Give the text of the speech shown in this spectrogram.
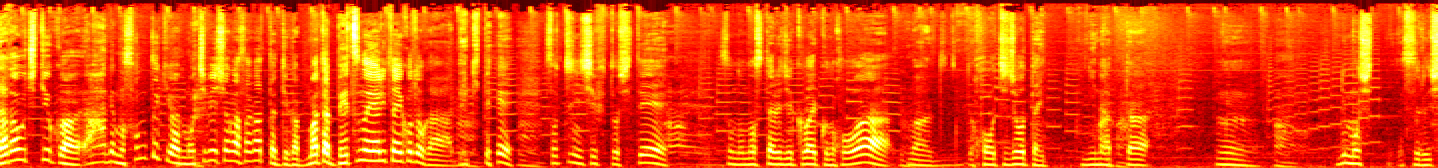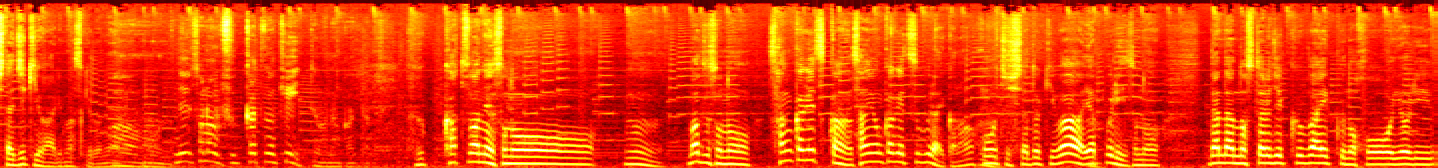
ダダ落ちっていうかあーでもその時はモチベーションが下がったっていうかまた別のやりたいことができて、そっちにシフトしてあそのノスタルジックバイクの方は、うん。まあ、放置状態になった、うん、にもしするした時期はありますけどね、でその復活の経緯っていうのは何かあったんですか？復活はねその、うん、まずその3ヶ月間34ヶ月ぐらいかな放置した時はやっぱりそのだんだんノスタルジックバイクの方より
